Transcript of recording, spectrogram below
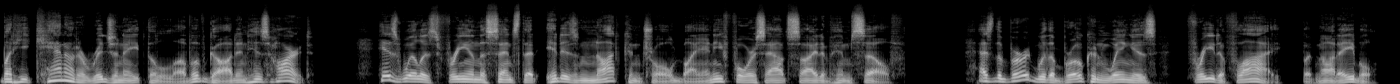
but he cannot originate the love of God in his heart. His will is free in the sense that it is not controlled by any force outside of himself. As the bird with a broken wing is free to fly, but not able,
